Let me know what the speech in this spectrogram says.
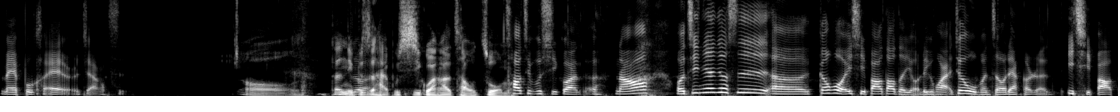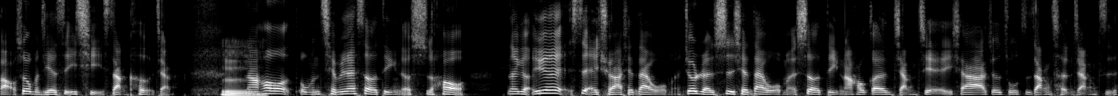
MacBook Air 这样子。哦，但你不是还不习惯他的操作吗？超级不习惯的。然后我今天就是呃，跟我一起报道的有另外，就我们只有两个人一起报道，所以我们今天是一起上课这样。嗯。然后我们前面在设定的时候。那个，因为是 HR 先带我们，就人事先带我们设定，然后跟讲解一下，就组织章程这样子。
